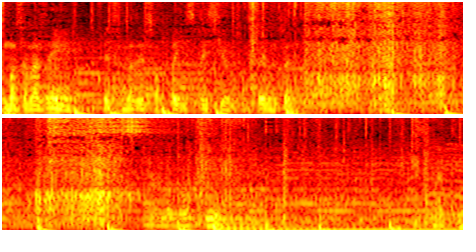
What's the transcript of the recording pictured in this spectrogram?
यो मसला चाहिँ यसमा चाहिँ सबै स्पाइसीहरू सबै हुन्छ। लगाउँछु यसमाथि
